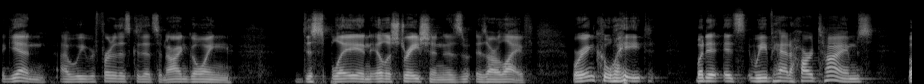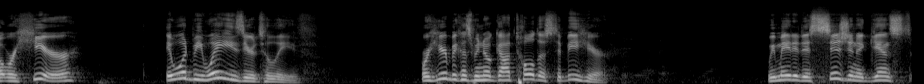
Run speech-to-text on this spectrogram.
Again, I, we refer to this because it's an ongoing display and illustration is, is our life. We're in Kuwait, but it, it's, we've had hard times, but we're here. It would be way easier to leave. We're here because we know God told us to be here. We made a decision against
